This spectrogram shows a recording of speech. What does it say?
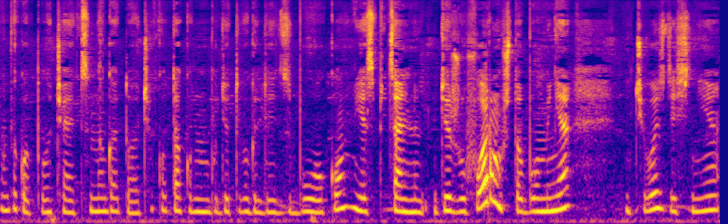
Вот такой получается ноготочек. Вот так он будет выглядеть сбоку. Я специально держу форму, чтобы у меня ничего здесь не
